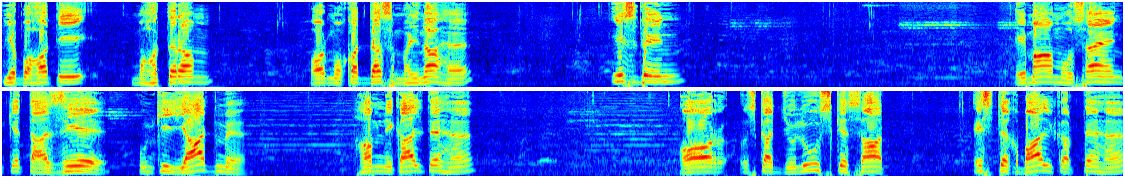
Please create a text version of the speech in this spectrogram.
یہ بہت ہی محترم اور مقدس مہینہ ہے۔ اس دن امام حسین کے تعزیے، ان کی یاد میں ہم نکالتے ہیں اور اس کا جلوس کے ساتھ استقبال کرتے ہیں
